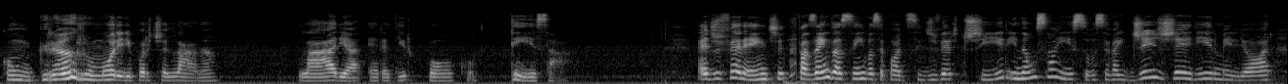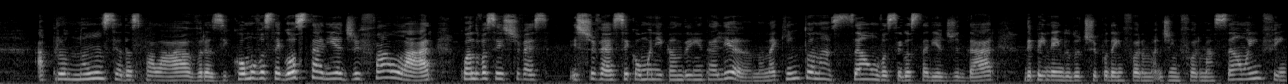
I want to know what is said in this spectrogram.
con un gran rumore di porcellana. L'aria era a dir poco tesa é diferente. Fazendo assim, você pode se divertir e não só isso, você vai digerir melhor a pronúncia das palavras e como você gostaria de falar quando você estivesse, estivesse comunicando em italiano, né? Que entonação você gostaria de dar, dependendo do tipo de, informa de informação, enfim.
